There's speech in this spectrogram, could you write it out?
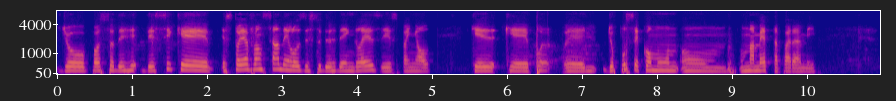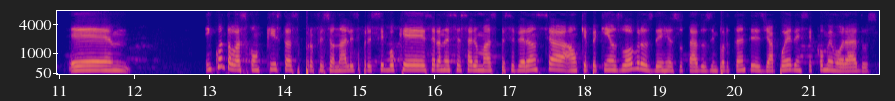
yo puedo de- decir que estoy avanzando en los estudios de inglés y español, que, que eh, yo puse como un- un- una meta para mí. Eh, En quanto às conquistas profissionais, percebo que será necessário mais perseverança, aunque pequenos logros de resultados importantes já podem ser comemorados.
